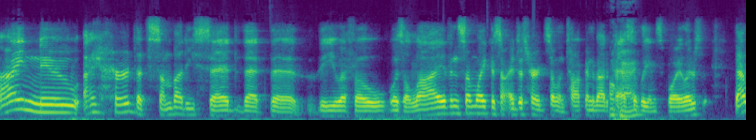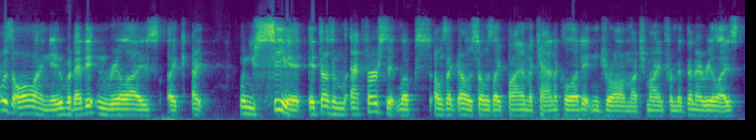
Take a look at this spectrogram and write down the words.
I knew. I heard that somebody said that the the UFO was alive in some way because I just heard someone talking about it Okay. passively in spoilers. That was all I knew, but I didn't realize like I when you see it, it doesn't. At first, it looks. I was like, oh, so it was like biomechanical. I didn't draw much mind from it. Then I realized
